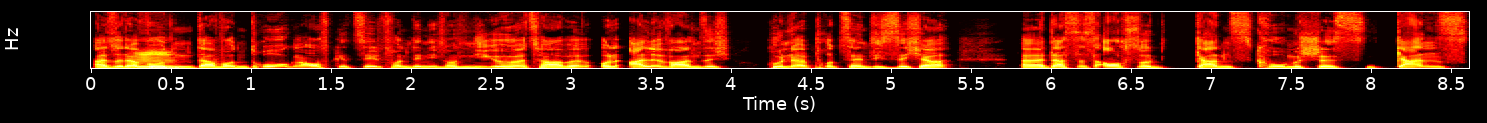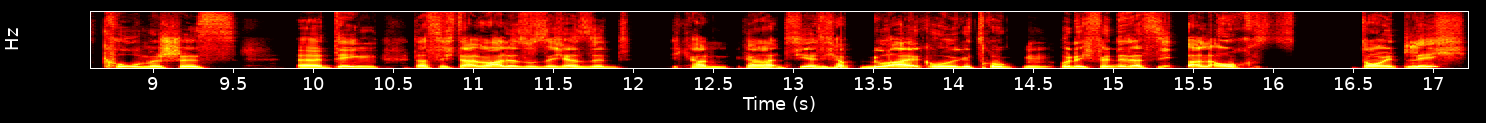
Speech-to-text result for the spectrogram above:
Also da Mhm. wurden, da wurden Drogen aufgezählt, von denen ich noch nie gehört habe und alle waren sich hundertprozentig sicher. Äh, das ist auch so ein ganz komisches, ganz komisches äh, Ding, dass sich da immer alle so sicher sind. Ich kann garantieren, ich habe nur Alkohol getrunken und ich finde, das sieht man auch deutlich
